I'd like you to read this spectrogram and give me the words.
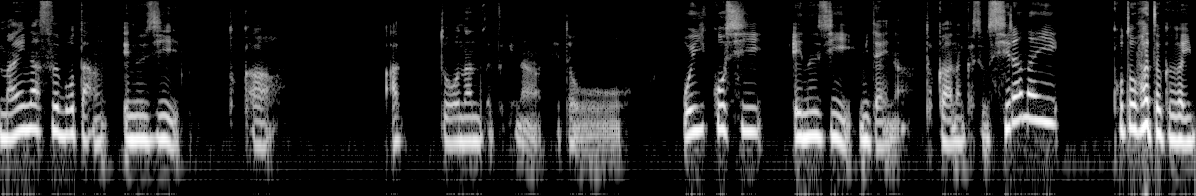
マイナスボタン NG とか、と、なんだったっけな、えっと、追い越し NG みたいなとか、なんか知らない言葉とかがいっ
